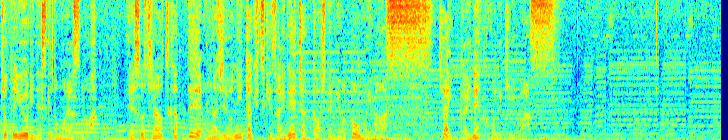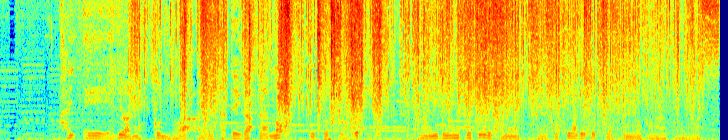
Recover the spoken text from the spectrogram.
ちょっと有利ですけど燃やすのは、えそちらを使って同じように焚き付け剤で着火をしてみようと思います。じゃあ1回ねここで切ります。はい、えー、ではね今度は、えー、縦型のウッドストーブ。まあ、二次燃焼系ですね、えー、こちらでちょっとやってみようかなと思います。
